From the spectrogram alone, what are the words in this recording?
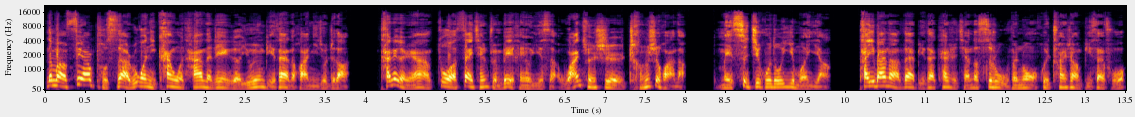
那么菲尔普斯啊，如果你看过他的这个游泳比赛的话，你就知道他这个人啊，做赛前准备很有意思，完全是程式化的，每次几乎都一模一样。他一般呢，在比赛开始前的四十五分钟会穿上比赛服，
